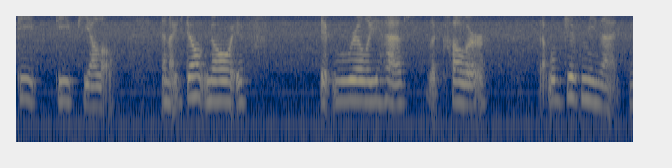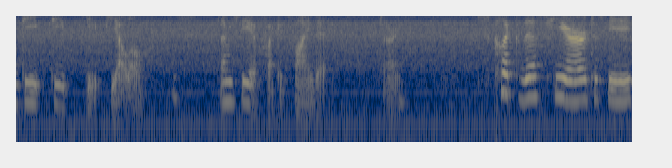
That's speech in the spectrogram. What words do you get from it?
deep, deep yellow. And I don't know if it really has the color that will give me that deep, deep, deep yellow. Let me see if I could find it. Sorry. Just click this here to see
